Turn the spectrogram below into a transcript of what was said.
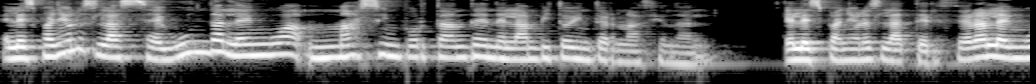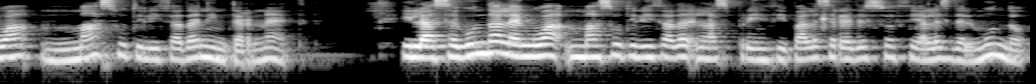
El español es la segunda lengua más importante en el ámbito internacional. El español es la tercera lengua más utilizada en Internet y la segunda lengua más utilizada en las principales redes sociales del mundo,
